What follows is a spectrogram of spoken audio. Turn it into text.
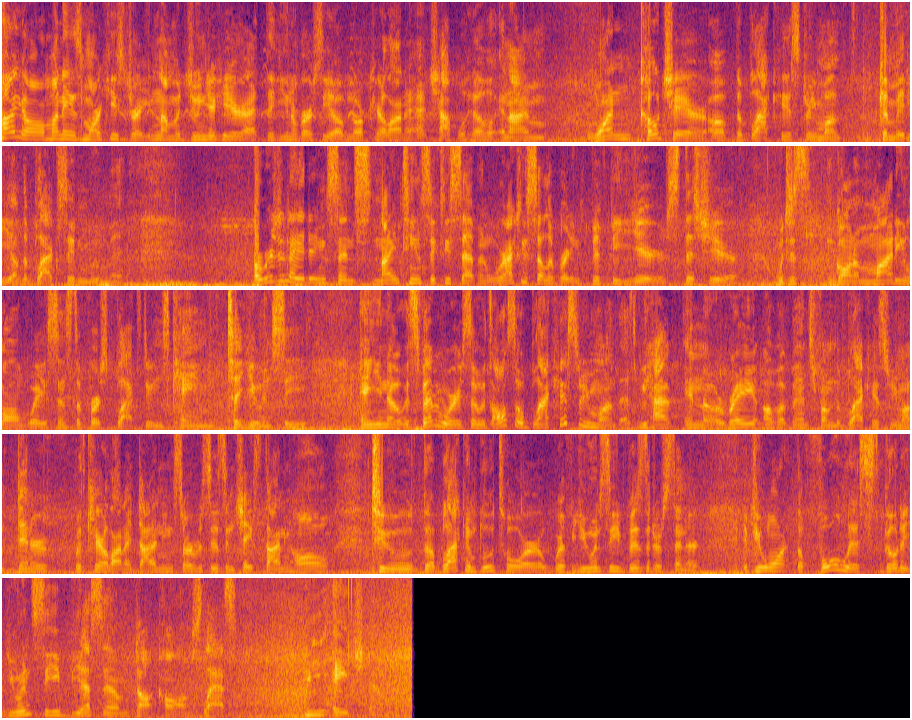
Hi y'all, my name is Marquise Drayton. I'm a junior here at the University of North Carolina at Chapel Hill and I'm one co-chair of the Black History Month Committee of the Black Student Movement. Originating since 1967, we're actually celebrating 50 years this year, which has gone a mighty long way since the first black students came to UNC. And you know, it's February, so it's also Black History Month as we have an array of events from the Black History Month dinner with Carolina Dining Services and Chase Dining Hall to the Black and Blue Tour with UNC Visitor Center. If you want the full list, go to uncbsm.com slash BHM.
